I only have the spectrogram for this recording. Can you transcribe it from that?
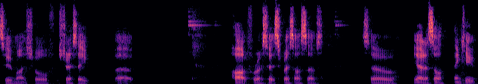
too much, or should I say, uh, hard for us to express ourselves. So yeah, that's all. Thank you.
